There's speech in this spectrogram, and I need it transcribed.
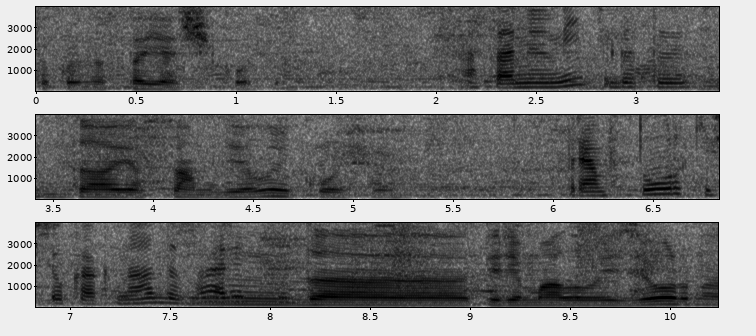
такой настоящий кофе. А сами умеете готовить? Да, я сам делаю кофе. Прям в турке все как надо, варите? Да, перемалываю зерна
